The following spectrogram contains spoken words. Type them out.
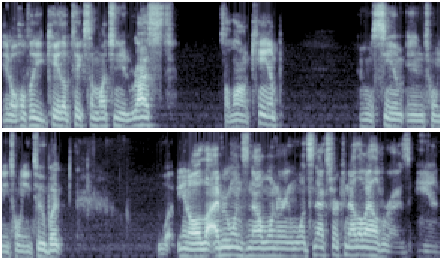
you know, hopefully Caleb takes some much needed rest. It's a long camp, and we'll see him in 2022. But you know, everyone's now wondering what's next for Canelo Alvarez, and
